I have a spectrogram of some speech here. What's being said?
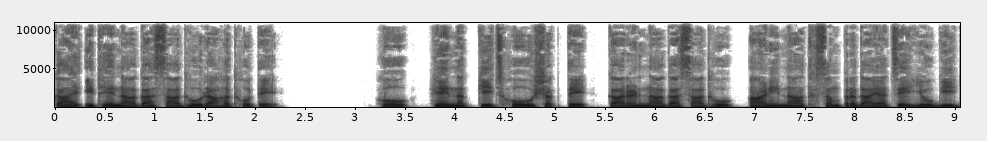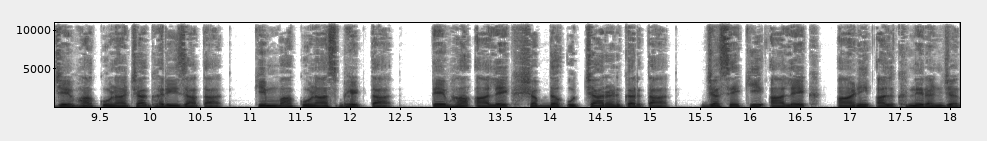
काय इथे नागा साधू राहत होते? हो हे नक्कीच होऊ शकते कारण नागा साधू आणि नाथ संप्रदायाचे योगी जेव्हा कुणाच्या घरी जातात किंवा कुणास भेटतात तेव्हा आलेख शब्द उच्चारण करतात जसे की आलेख आणि अल्ख निरंजन.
